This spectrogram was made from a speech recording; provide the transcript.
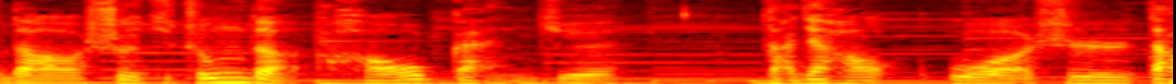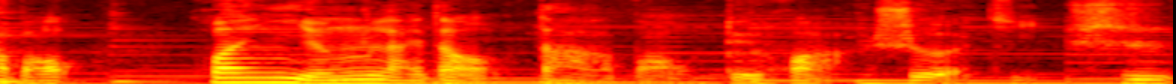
到设计中的好感觉。大家好，我是大宝，欢迎来到大宝对话设计师。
